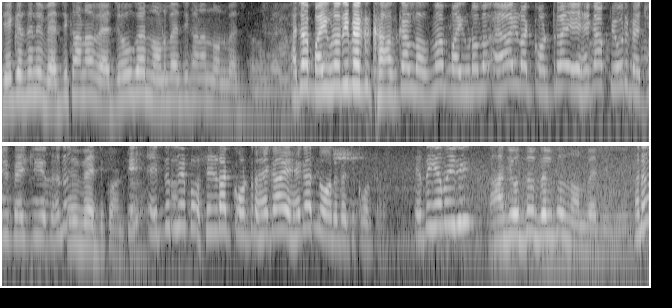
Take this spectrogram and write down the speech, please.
ਜੇ ਕਿਸੇ ਨੇ ਵੈਜ ਖਾਣਾ ਵੈਜ ਹੋਊਗਾ ਨਾਨ ਵੈਜ ਖਾਣਾ ਨਾਨ ਵੈਜ ਬਣੂਗਾ ਜੀ। ਅੱਛਾ ਬਾਈ ਉਹਨਾਂ ਦੀ ਮੈਂ ਇੱਕ ਖਾਸ ਗੱਲ ਦੱਸਦਾ ਬਾਈ ਉਹਨਾਂ ਦਾ ਇਹ ਜਿਹੜਾ ਕਾਊਂਟਰ ਇਹ ਹੈਗਾ ਪਿਓਰ ਵੈਜ ਵੈਜੀਟੇਰੀਅਨ ਹੈ ਨਾ? ਇਹ ਵੈਜ ਕੌਂਟਰ ਤੇ ਇਧਰਲੇ ਪਾਸੇ ਜਿਹੜਾ ਕਾਊਂਟਰ ਹੈਗਾ ਇਹ ਹੈਗਾ ਨਾਨ ਵੈਜ ਕਾਊਂਟਰ ਇਦਾਂ ਹੀ ਆ ਬਾਈ ਜੀ? ਹਾਂਜੀ ਉਧਰ ਬਿਲਕੁਲ ਨਾਨ ਵੈਜ ਜੀ ਹੈਨਾ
